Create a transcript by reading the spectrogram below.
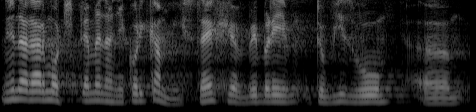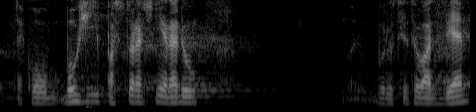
Nenadarmo čteme na několika místech v Biblii tu výzvu, ehm, takovou boží pastorační radu, budu citovat dvě,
